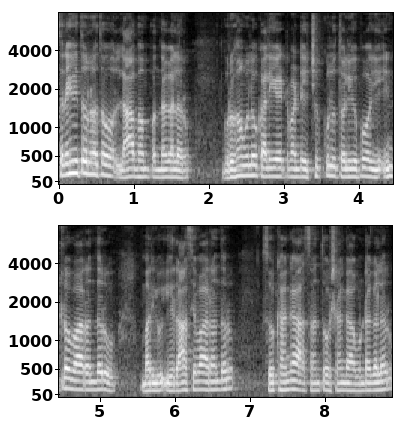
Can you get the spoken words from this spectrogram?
స్నేహితులతో లాభం పొందగలరు. గృహంలో కలిగేటువంటి చిక్కులు తొలగిపోయి ఇంట్లో వారందరూ మరియు ఈ రాశి వారందరూ సుఖంగా సంతోషంగా ఉండగలరు.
